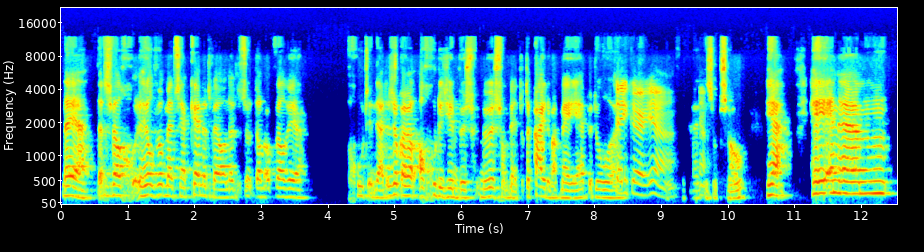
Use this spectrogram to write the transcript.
Nou ja, dat is wel, heel veel mensen herkennen het wel. En dat is dan ook wel weer goed inderdaad. Het is ook wel al goed dat je er bewust, van bent. Want dan kan je er wat mee. Hè? bedoel, uh, Zeker, ja. Dat is ook zo. Ja. hey, en um,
